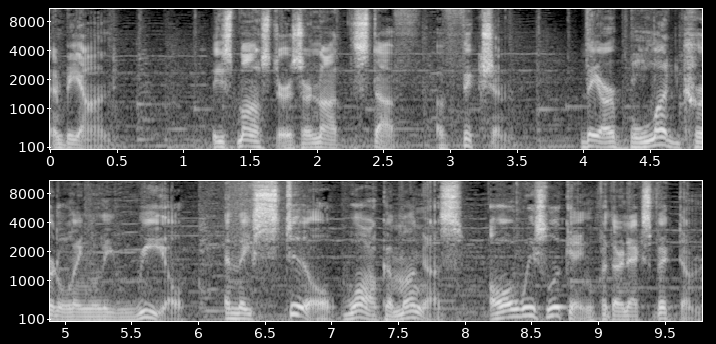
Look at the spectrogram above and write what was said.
and beyond. These monsters are not the stuff of fiction. They are blood-curdlingly real, and they still walk among us, always looking for their next victim.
